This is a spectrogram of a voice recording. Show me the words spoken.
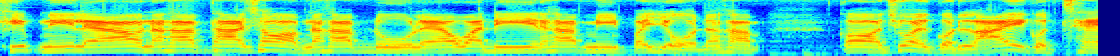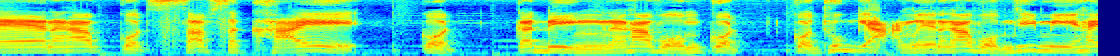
คลิปนี้แล้วนะครับ ถ้าชอบนะครับ ดูแล้วว่าดีนะครับ มีประโยชน์นะครับ ก็ช่วยกดไลค์กดแชร์นะครับ กด Subscribe กดกระดิ่งนะครับ ผมกดกดทุกอย่างเลยนะครับ ผมที่มีให้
